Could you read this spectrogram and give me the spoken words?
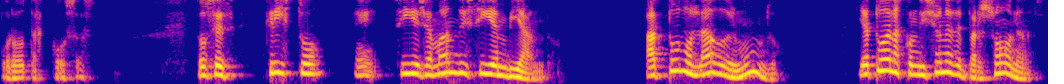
por otras cosas. Entonces, Cristo eh, sigue llamando y sigue enviando a todos lados del mundo y a todas las condiciones de personas.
